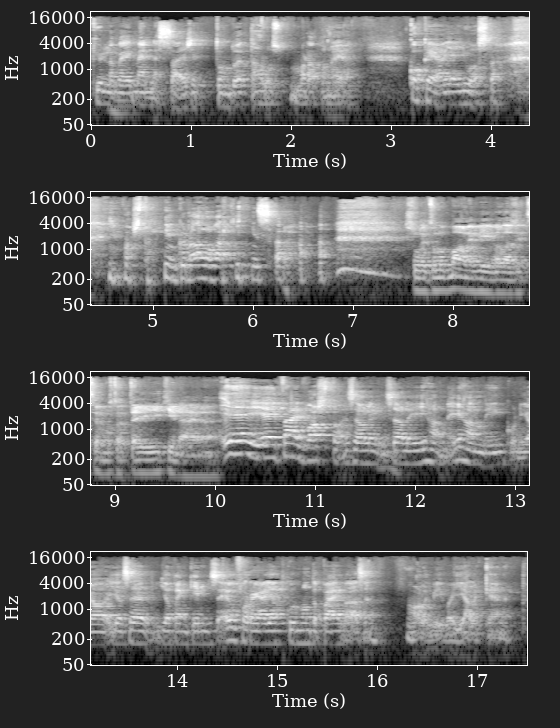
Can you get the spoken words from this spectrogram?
kyllä vei mennessä ja sitten tuntui, että halusi maratoneja kokea ja juosta, juosta niin kuin alvariinsa. Sulla oli tullut maaliviivalla sitten semmoista, että ei ikinä enää. Ei, ei päinvastoin. Se oli, se oli ihan, ihan niin kuin, ja, ja se jotenkin, se euforia jatkui monta päivää sen maaliviivan jälkeen, että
